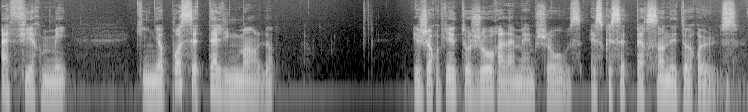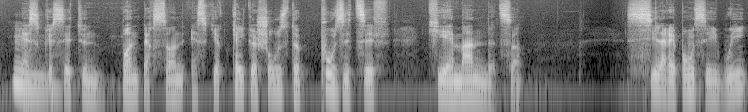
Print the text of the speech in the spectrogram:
affirmer qu'il n'y a pas cet alignement-là. Et je reviens toujours à la même chose. Est-ce que cette personne est heureuse? Hmm. Est-ce que c'est une bonne personne? Est-ce qu'il y a quelque chose de positif qui émane de ça? Si la réponse est oui,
